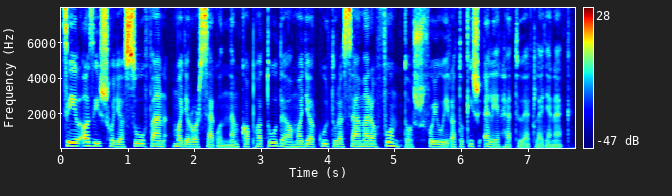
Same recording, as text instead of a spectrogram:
Cél az is, hogy a szófán Magyarországon nem kapható, de a magyar kultúra számára fontos folyóiratok is elérhetőek legyenek.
